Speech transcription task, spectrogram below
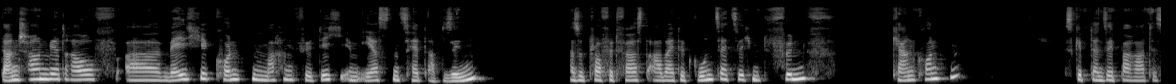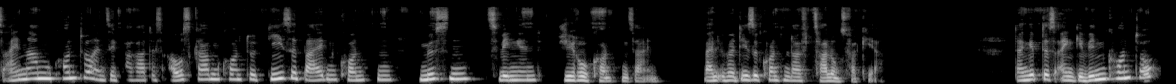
Dann schauen wir drauf, äh, welche Konten machen für dich im ersten Setup Sinn. Also Profit First arbeitet grundsätzlich mit fünf Kernkonten. Es gibt ein separates Einnahmenkonto, ein separates Ausgabenkonto. Diese beiden Konten müssen zwingend Girokonten sein, weil über diese Konten läuft Zahlungsverkehr. Dann gibt es ein Gewinnkonto,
